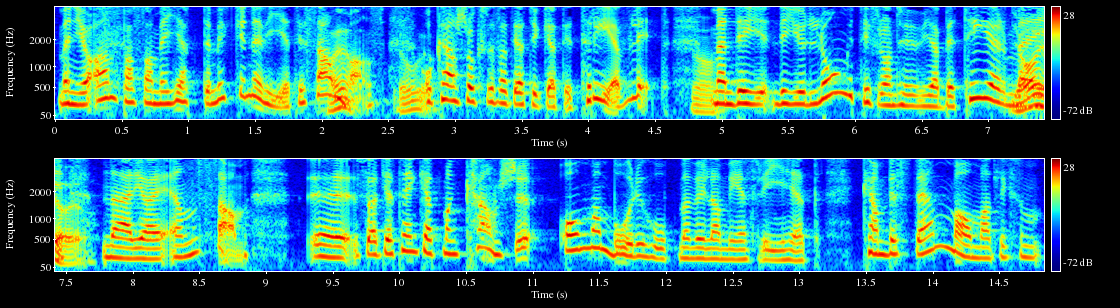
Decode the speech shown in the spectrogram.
Men jag anpassar mig jättemycket när vi är tillsammans. Jo, jo. Och kanske också för att jag tycker att det är trevligt. Men det, är- det är ju långt ifrån hur jag beter mig Ja, ja, ja. när jag är ensam. Eh, Så att jag tänker att man kanske, om man bor ihop men vill ha mer frihet, kan bestämma om att liksom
